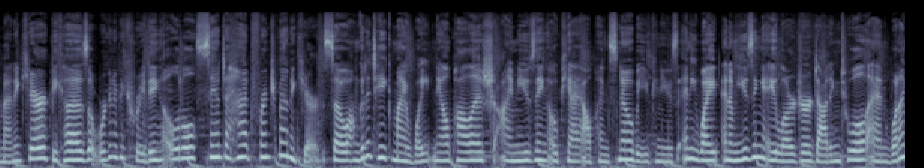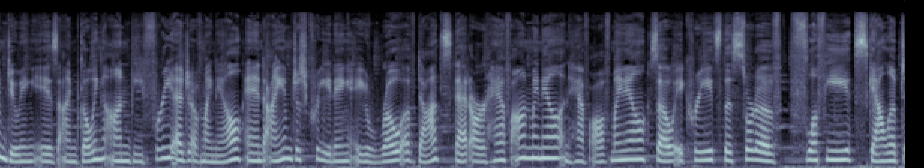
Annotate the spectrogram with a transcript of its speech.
manicure because we're going to be creating a little Santa hat French manicure. So I'm going to take my white nail polish. I'm using OPI Alpine Snow but you can use any white and I'm using a larger dotting tool and what I'm doing is I'm going on the free edge of my nail and I am just creating a row of dots that are half on my nail and half off my nail. So it creates this sort of fluffy scalloped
